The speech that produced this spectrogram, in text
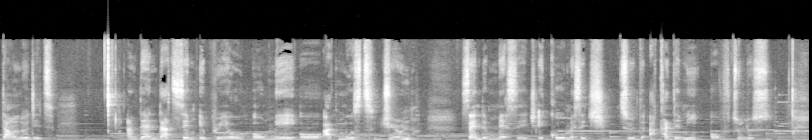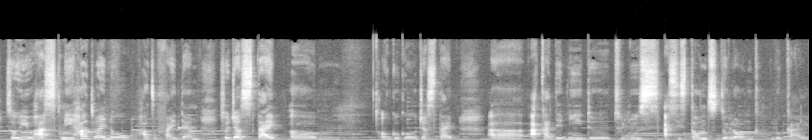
download it. And then that same april or may or at most june send a message a call message to the academy of toulouse so you ask me how do i know how to find them? So just type um, on google just type uh, académie de toulouse assistante de langue locale.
